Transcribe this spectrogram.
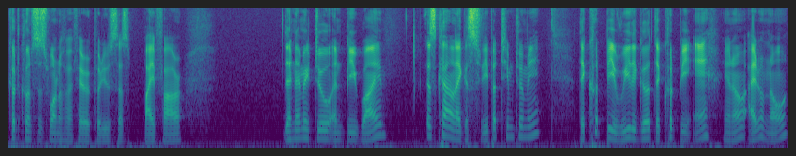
Codekunst is one of my favorite producers by far. Dynamic Duo and BewhY is kind of like a sleeper team to me. They could be really good, they could be eh, you know, I don't know.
